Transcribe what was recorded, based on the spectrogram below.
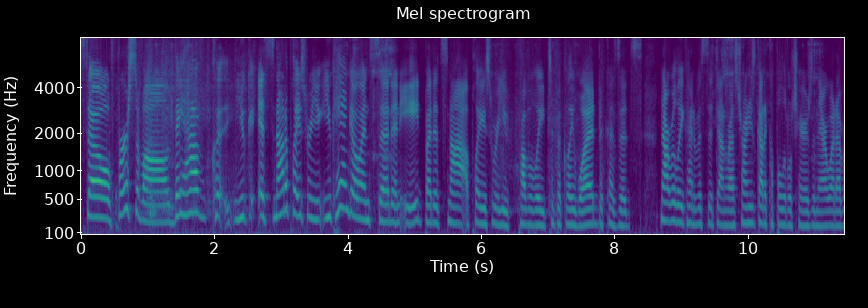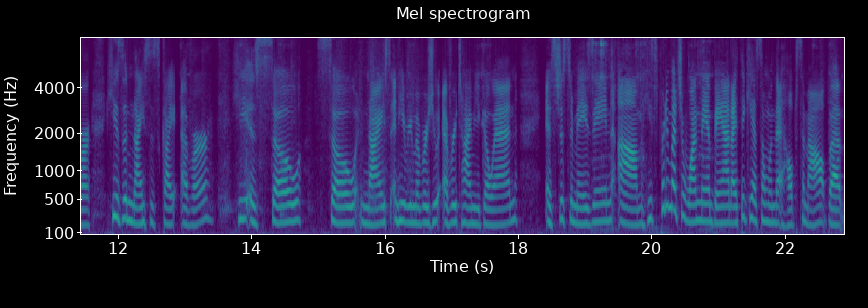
So first of all, they have you. It's not a place where you you can go and sit and eat, but it's not a place where you probably typically would because it's not really kind of a sit down restaurant. He's got a couple little chairs in there, whatever. He's the nicest guy ever. He is so so nice, and he remembers you every time you go in. It's just amazing. Um, he's pretty much a one man band. I think he has someone that helps him out, but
